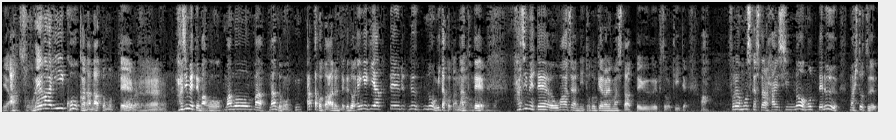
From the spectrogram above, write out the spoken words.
いや、あ、それはいい効果だなと思って、そうだよね、うん、初めて孫、孫、まあ、何度も会ったことはあるんだけど、演劇やってるのを見たことはなくて、初めておばあちゃんに届けられましたっていうエピソードを聞いて、あ、それはもしかしたら配信の持ってる、まあ、一つ、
